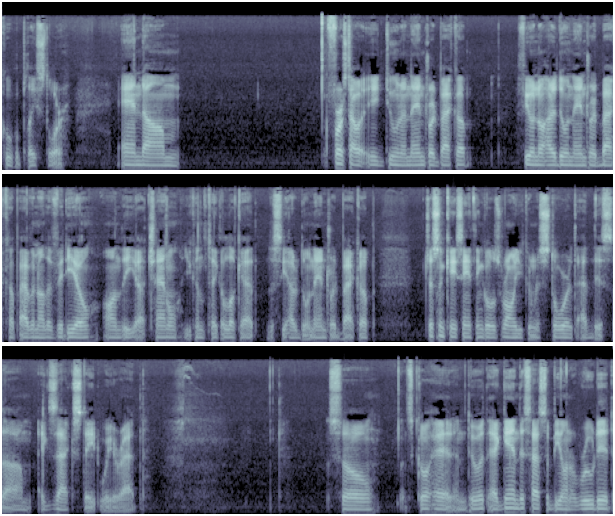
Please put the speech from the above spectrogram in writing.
Google Play Store. And um, first I would doing an Android backup. If you don't know how to do an Android backup, I have another video on the uh, channel you can take a look at to see how to do an Android backup. Just in case anything goes wrong, you can restore it at this um, exact state where you're at. So let's go ahead and do it. Again, this has to be on a rooted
